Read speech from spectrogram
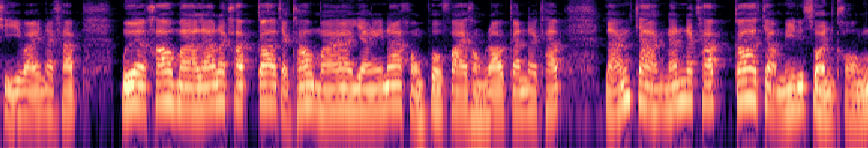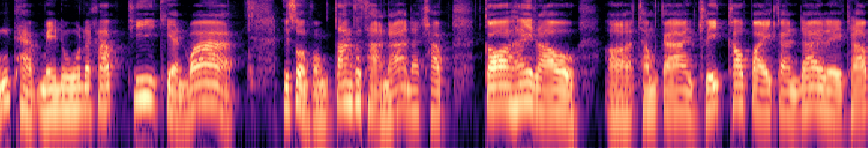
ชี้ไว้นะครับ เมื่อเข้ามาแล้วนะครับ ก็จะเข้ามายังในหน้าของโปรไฟล์ของเรากันนะครับ หลังจากนั้นนะครับก็จะมีในส่วนของแท็บเมนูนะครับ ที่เขียนว่าในส่วนของตั้งสถานะนะครับ ก็ให้เราทำการคลิกเข้าไปกันได้เลยครับ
